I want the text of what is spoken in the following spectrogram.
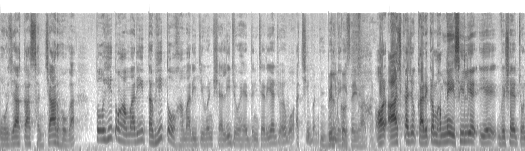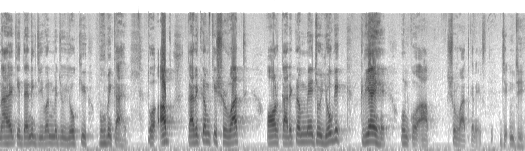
ऊर्जा का संचार होगा तो ही तो हमारी तभी तो हमारी जीवन शैली जो है दिनचर्या जो है वो अच्छी बन बिल्कुल सही बात है। और आज का जो कार्यक्रम हमने इसीलिए ये विषय चुना है कि दैनिक जीवन में जो योग की भूमिका है तो अब कार्यक्रम की शुरुआत और कार्यक्रम में जो योगिक क्रियाएँ हैं उनको आप शुरुआत करें इसकी। जी। जी।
